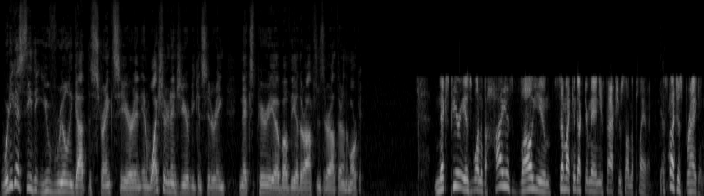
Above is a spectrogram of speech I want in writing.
where do you guys see that you've really got the strengths here, and, and why should an engineer be considering Nexperia above the other options that are out there on the market? Nexperia is one of the highest volume semiconductor manufacturers on the planet. Yeah. That's not just bragging.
